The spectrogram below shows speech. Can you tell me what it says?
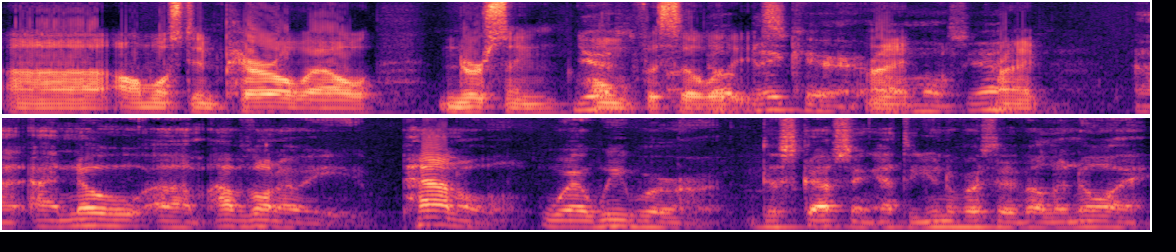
uh, almost in parallel nursing Yes, home adult facilities. daycare, Right, almost, yeah. Right. I, I know, um, I was on a panel where we were discussing at the University of Illinois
